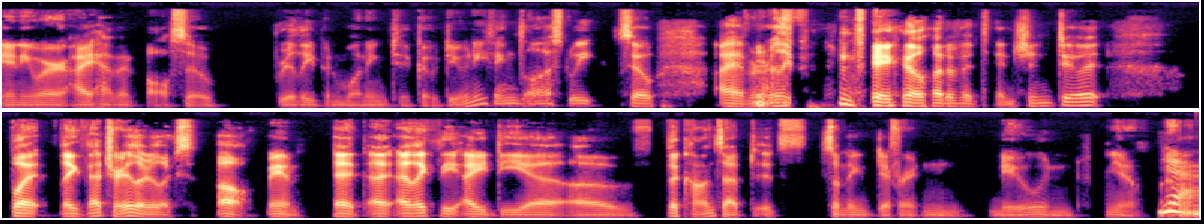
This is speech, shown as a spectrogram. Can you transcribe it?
anywhere. I haven't also really been wanting to go do anything the last week, so I haven't really been paying a lot of attention to it. But like that trailer looks, oh man, it, I, I, like the idea of the concept. It's something different and new, and you know, yeah,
